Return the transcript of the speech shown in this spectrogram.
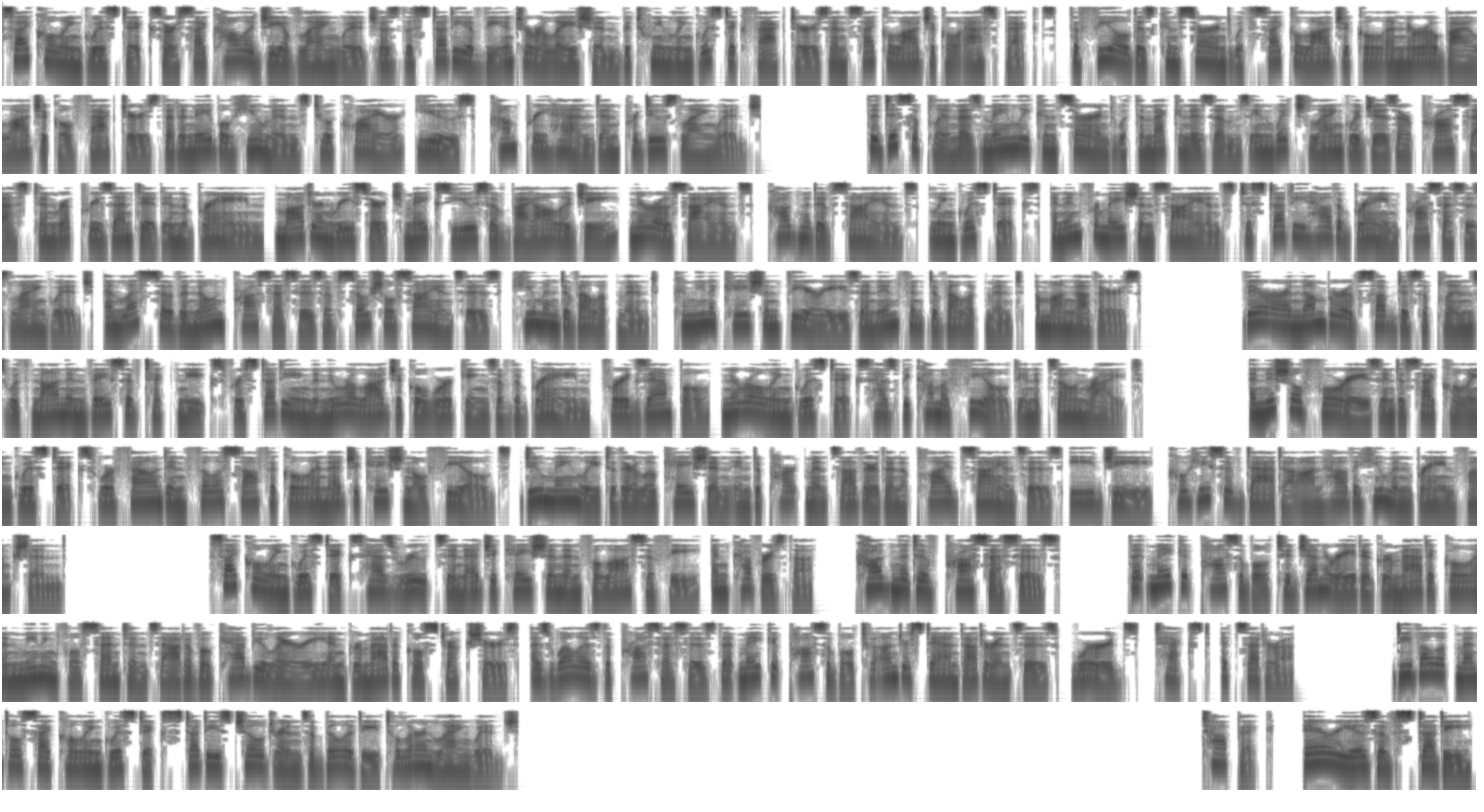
Psycholinguistics or psychology of language is the study of the interrelation between linguistic factors and psychological aspects. The field is concerned with psychological and neurobiological factors that enable humans to acquire, use, comprehend, and produce language. The discipline is mainly concerned with the mechanisms in which languages are processed and represented in the brain. Modern research makes use of biology, neuroscience, cognitive science, linguistics, and information science to study how the brain processes language, and less so the known processes of social sciences, human development, communication theories, and infant development, among others. There are a number of subdisciplines with non-invasive techniques for studying the neurological workings of the brain, for example, neurolinguistics has become a field in its own right. Initial forays into psycholinguistics were found in philosophical and educational fields, due mainly to their location in departments other than applied sciences e.g., cohesive data on how the human brain functioned. Psycholinguistics has roots in education and philosophy, and covers the cognitive processes that make it possible to generate a grammatical and meaningful sentence out of vocabulary and grammatical structures, as well as the processes that make it possible to understand utterances, words, text, etc. Developmental psycholinguistics studies children's ability to learn language. Topic: Areas of study.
